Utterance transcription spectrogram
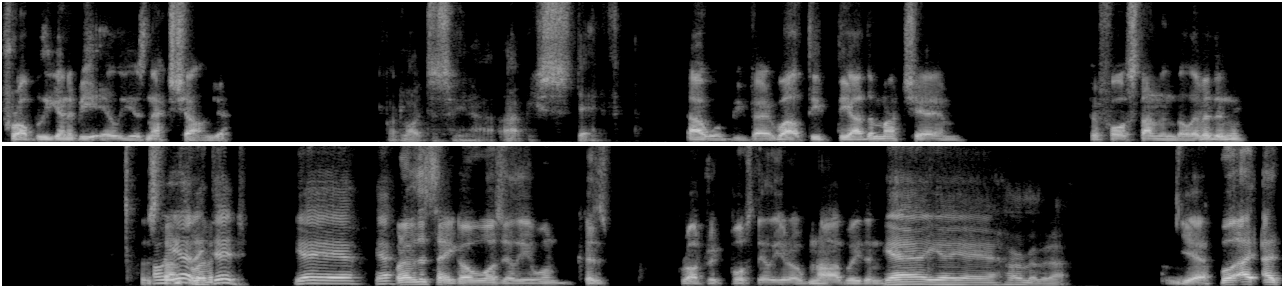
probably gonna be Ilja's next challenger. I'd like to see that. That'd be stiff. That would be very well. They, they had a match um, before Stand and Deliver, didn't they? Was Oh yeah, and they did. Yeah, yeah, yeah, yeah, Whatever the takeover was, Ilja won because Roderick bust Ilja open hard way, didn't he? yeah, yeah, yeah, yeah. I remember that. Yeah, but I, I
